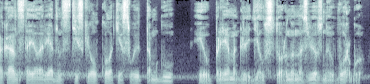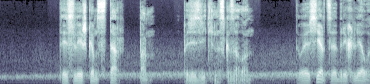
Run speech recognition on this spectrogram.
Хакан стоял рядом, стискивал в кулаке свою тамгу и упрямо глядел в сторону на звездную воргу. «Ты слишком стар, Пам», — презрительно сказал он. «Твое сердце одряхлело.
